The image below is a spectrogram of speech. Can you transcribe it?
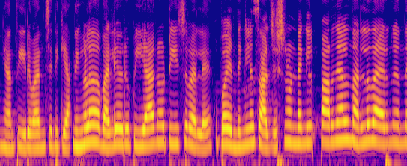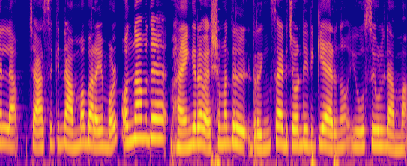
ഞാൻ തീരുമാനിച്ചിരിക്കുക. നിങ്ങൾ വലിയൊരു പിയാനോ ടീച്ചർ അല്ലേ? അപ്പോൾ എന്തെങ്കിലും സജഷൻ ഉണ്ടെങ്കിൽ പറഞ്ഞാൽ നല്ലതായിരുന്നു എന്നെല്ലാം ചാസിക്കിന്റെ അമ്മ പറയുമ്പോൾ ഒന്നാമത് ഭയങ്കര വിഷമത്തിൽ ഡ്രിങ്ക്സ് അടിച്ചുകൊണ്ടിരിക്കുകയായിരുന്നു യൂസുലിന്റെ അമ്മ.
